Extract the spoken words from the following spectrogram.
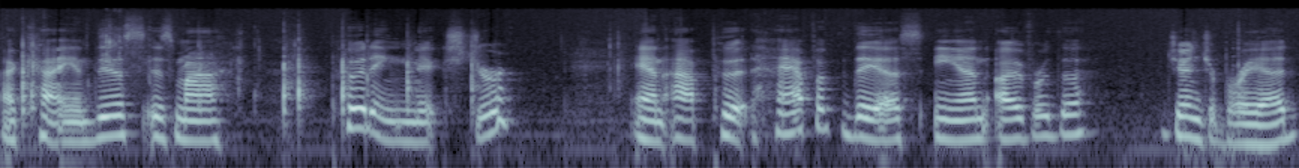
Okay, and this is my pudding mixture. And I put half of this in over the gingerbread.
